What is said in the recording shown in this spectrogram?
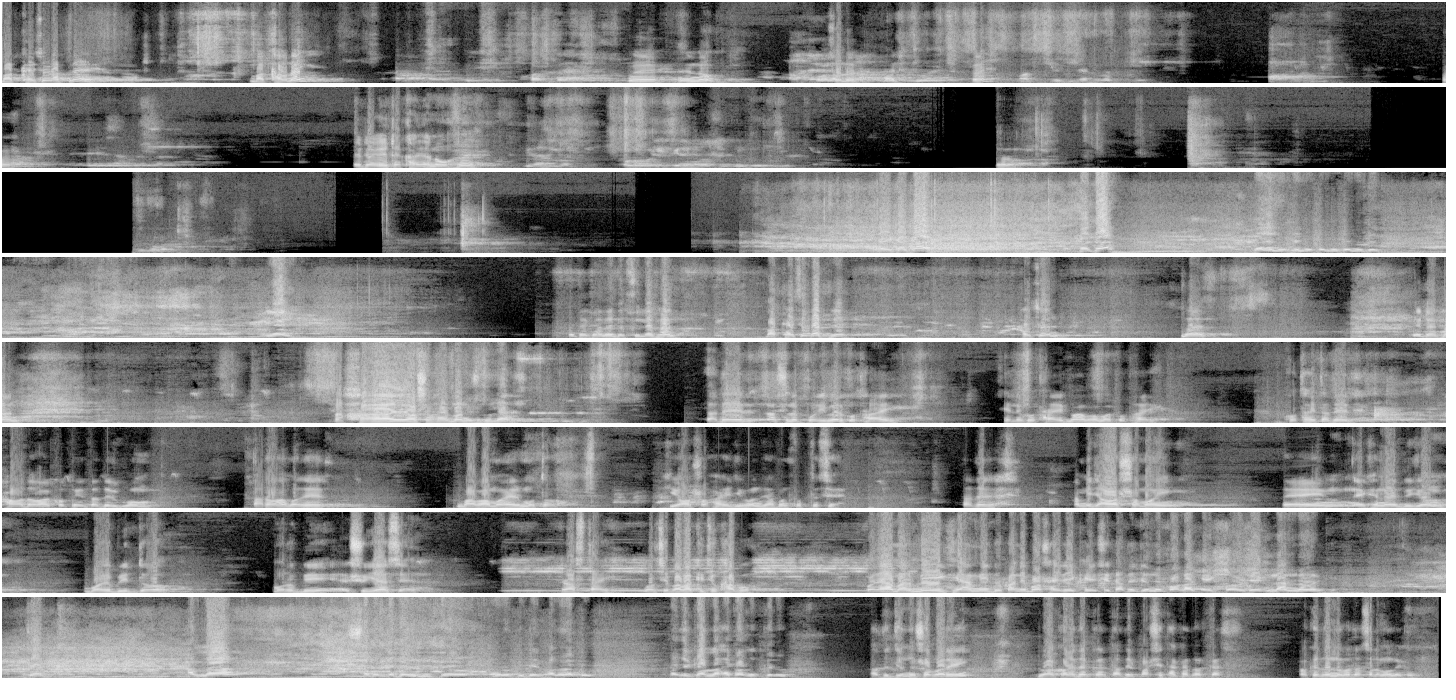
ভাত খাইছো রাত্রে? ভাত খাও নাই? হ্যাঁ? হুম। এটা এটা খাইয়া নাও হ্যাঁ? এই কাকা। কাকা? বলেন ওঠেন ওঠেন ওঠেন ওঠেন। লেন। এটা খান এটা চুলে খান। ভাত খাইছেন রাত্রে? খাইছেন? বলেন এটা খান। অসহায় মানুষগুলা। তাদের আসলে পরিবার কোথায়? ছেলে কোথায়? মা বাবা কোথায়? কোথায় তাদের খাওয়া দাওয়া কোথায় তাদের ঘুম? তারাও আমাদের বাবা মায়ের মতো কি অসহায় জীবন যাপন করতেছে। তাদের, আমি যাওয়ার সময় এখানে দুজন বয়োবৃদ্ধ মুরব্বী শুয়ে আছে রাস্তায়, বলছে, বাবা, কিছু খাব। পরে আমার মেয়েকে আমি দোকানে বসাই রেখে এসে তাদের জন্য কলা, কেক, পরোটা এগুলো আনলাম আর কি। যাক, আল্লাহ সমস্ত বয়োবৃদ্ধ মুরব্বীদের ভালো রাখুক, তাদেরকে আল্লাহ হেফাজত করুক। তাদের জন্য সবারই দোয়া করা দরকার, তাদের পাশে থাকা দরকার। ওকে, ধন্যবাদ, আসসালামু আলাইকুম।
